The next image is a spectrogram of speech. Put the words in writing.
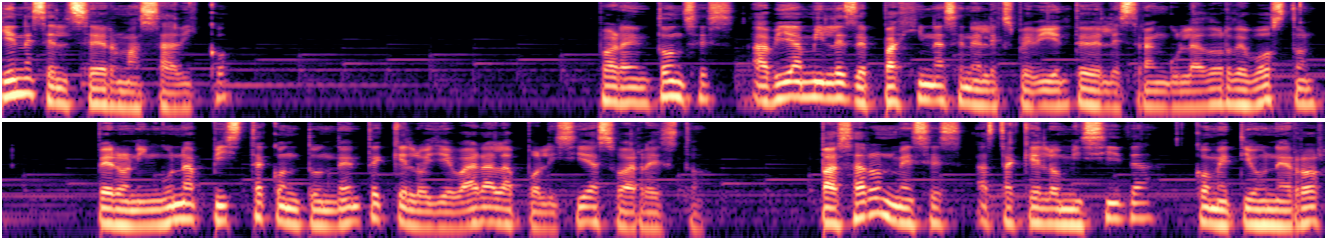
¿Quién es el ser más sádico? Para entonces había miles de páginas en el expediente del estrangulador de Boston, pero ninguna pista contundente que lo llevara a la policía a su arresto. Pasaron meses hasta que el homicida cometió un error,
